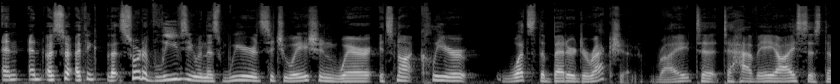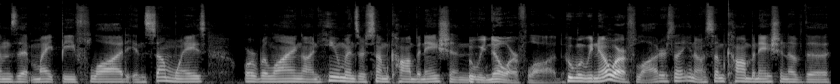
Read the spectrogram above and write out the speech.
and and I think that sort of leaves you in this weird situation where it's not clear what's the better direction right? To to have AI systems that might be flawed in some ways or relying on humans or some combination who we know are flawed. Who we know are flawed or some you know some combination of the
